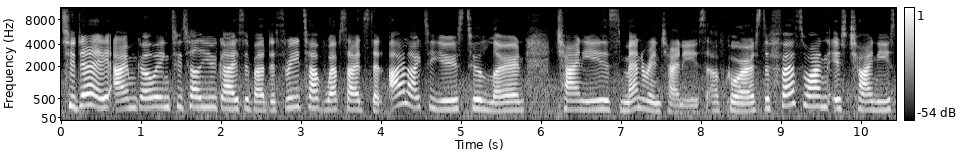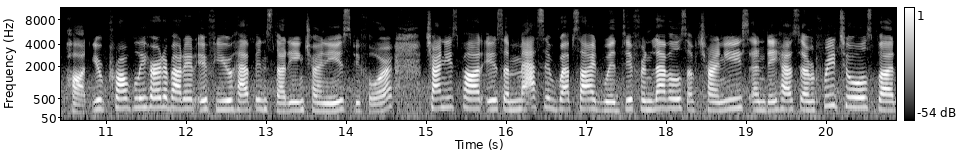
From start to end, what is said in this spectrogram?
Today I'm going to tell you guys about the three top websites that I like to use to learn Chinese, Mandarin Chinese of course. The first one is ChinesePod. You've probably heard about it if you have been studying Chinese before. ChinesePod is a massive website with different levels of Chinese and they have some free tools but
